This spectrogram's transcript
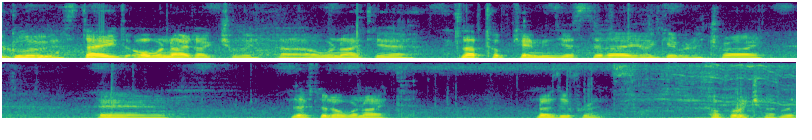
The glue stayed overnight actually. Uh, overnight, yeah. Laptop came in yesterday. I gave it a try and left it overnight. No difference, unfortunately.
